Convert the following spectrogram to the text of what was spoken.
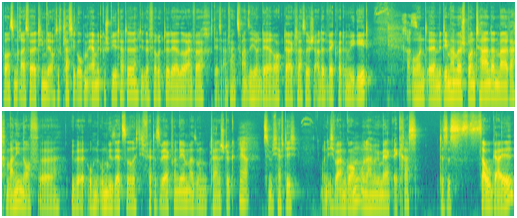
bei uns im Greifswalder Team, der auch das Classic Open Air mitgespielt hatte. Dieser Verrückte, der so einfach, der ist Anfang 20 und der rockt da klassisch alles weg, was irgendwie geht. Krass. Und äh, mit dem haben wir spontan dann mal Rachmaninov äh, über, um, umgesetzt. ein richtig fettes Werk von dem, also ein kleines Stück. Ja. Ziemlich heftig. Und ich war im Gong und da haben wir gemerkt, ey krass, das ist saugeil.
